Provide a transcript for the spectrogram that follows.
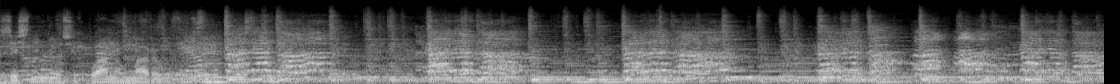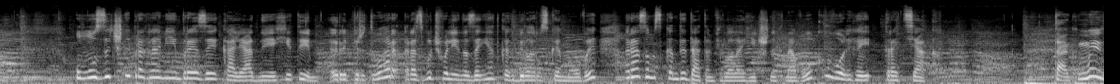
здзяйснення ўсіх планаў мараў музычнай праграме імпрэзы калядныя хіты. Рэпертуар развучвалі на занятках беларускай мовы разам з кандыдатам філалагічных навук ольгай трацяк Так мы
